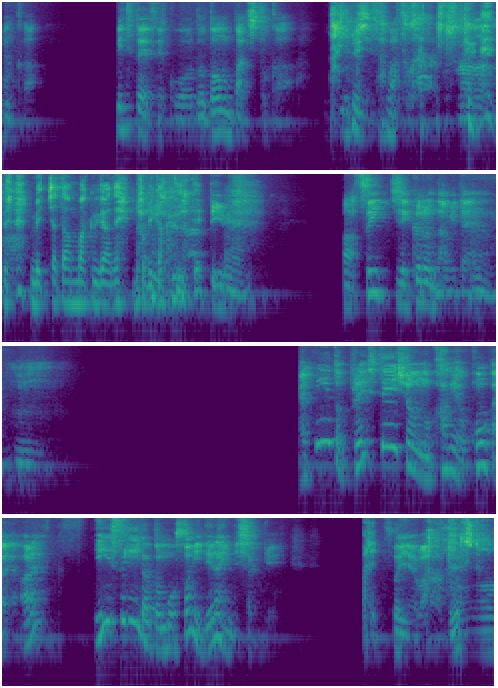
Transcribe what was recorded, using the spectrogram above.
なんか見てたやつでこうドドンパチとか神様とか。めっちゃ弾幕がね飛び交っていてっていうあスイッチで来るんだみたいな、うん。うん。逆に言うとプレイステーションの影を今回あれ？E3 だともうソニー出ないんでしたっけ？あれ？そういえば。どうでしたっ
